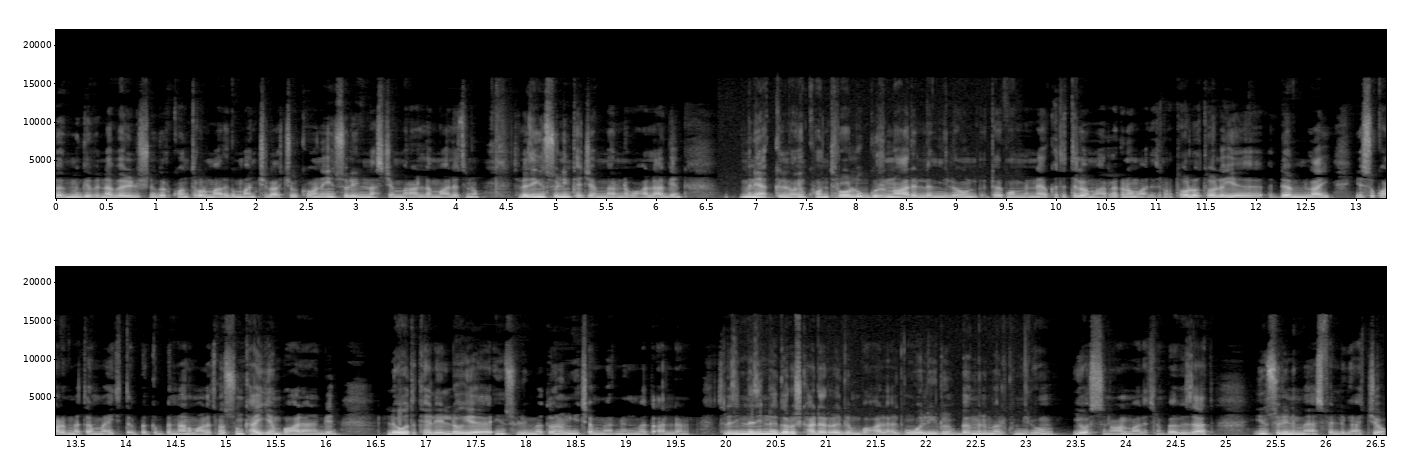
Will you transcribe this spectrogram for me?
በምግብና በሌሎች ነገር control ማድረግ የማንችላቸው ከሆነ ኢንሱሊን እናስጀምራለን ማለት ነው። ስለዚህ ኢንሱሊን ከጀመርን በኋላ ግን ምን ያክል ነው ወይም control ኡ good ነው አይደለም የሚለውን ደግሞ የምናየው ክትትል በማድረግ ነው ማለት ነው። ቶሎ ቶሎ የደም ላይ የስኳር መጠን ማየት ይጠበቅብናል ማለት ነው። እሱን ካየን በኋላ ግን ለውጥ ከሌለው የኢንሱሊን መጠኑን እየጨመርን እንመጣለን። ስለዚህ እነዚህ ነገሮች ካደረግን በኋላ ግን ወሊዱን በምን መልኩ የሚለውም ይወስነዋል ማለት ነው። በብዛት ኢንሱሊን የማያስፈልጋቸው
